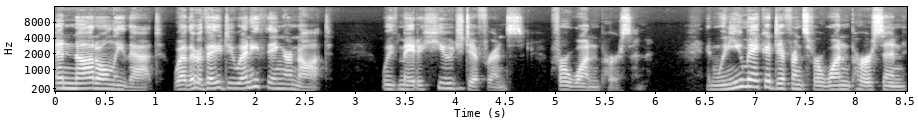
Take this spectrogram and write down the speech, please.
And not only that whether they do anything or not we've made a huge difference for one person and when you make a difference for one person,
